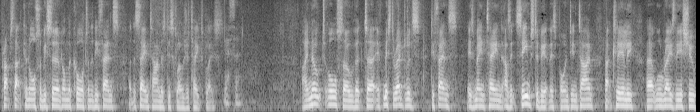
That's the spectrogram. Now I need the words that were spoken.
Perhaps that can also be served on the court and the defence at the same time as disclosure takes place. Yes, sir. I note also that uh, if Mr Edwards' defence is maintained as it seems to be at this point in time, that clearly uh, will raise the issue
